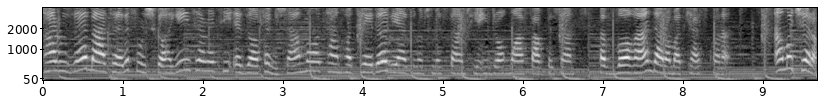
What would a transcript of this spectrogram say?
هر روزه بر تعداد فروشگاه اینترنتی اضافه میشه اما تنها تعدادی از اونو تونستن توی این راه موفق بشن و واقعا درآمد کسب کنن. اما چرا؟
